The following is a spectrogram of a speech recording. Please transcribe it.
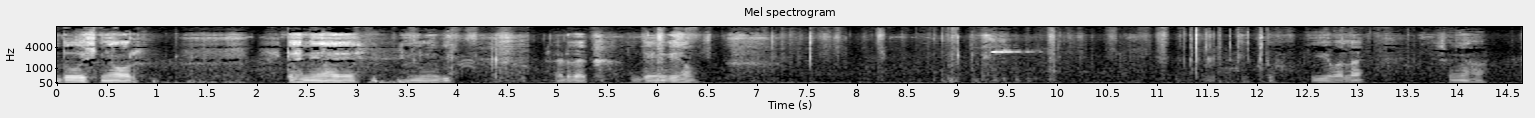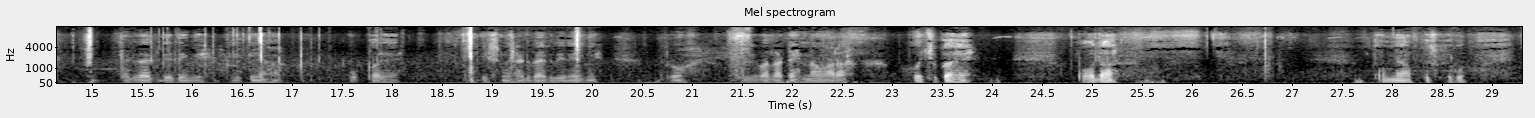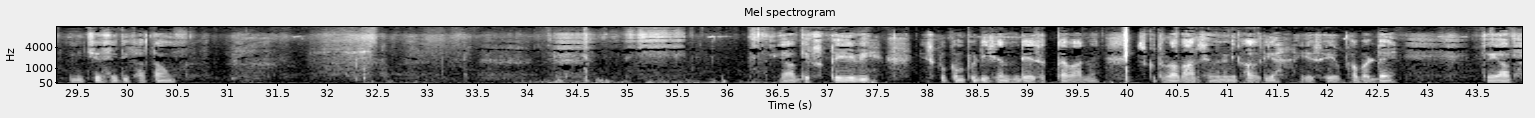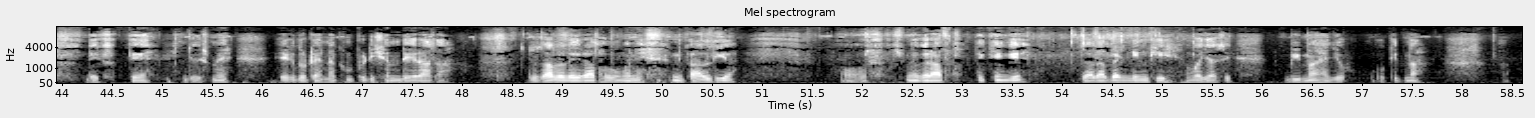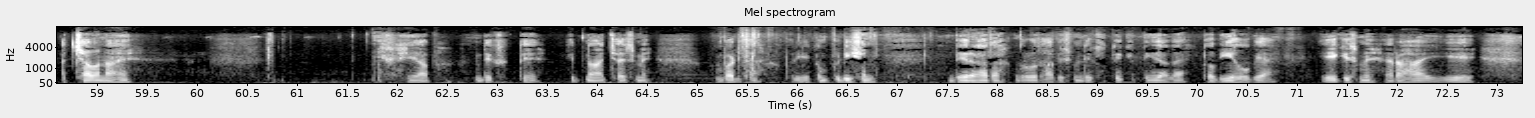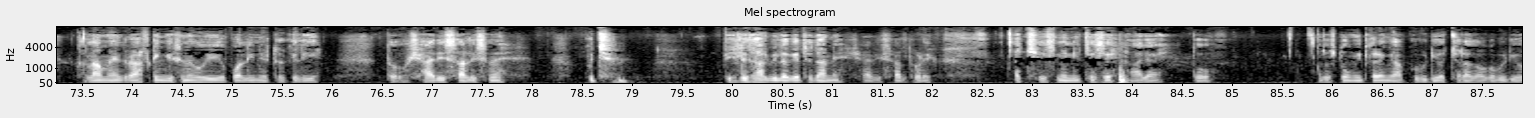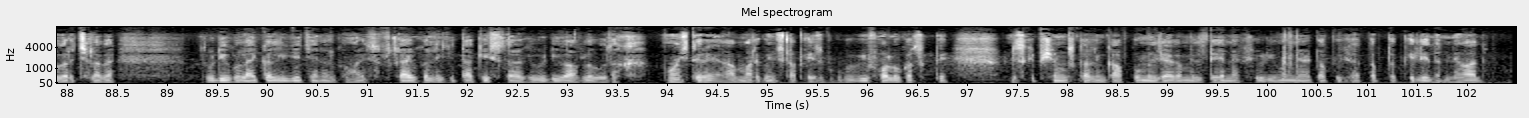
दो इसमें और टहने आए इनमें भी हेड बैक देंगे हम। तो ये वाला है, इसमें यहाँ हेड बैक दे देंगे एक यहाँ ऊपर है, इसमें हेड बैग दे देंगे। तो ये वाला टहना हमारा हो चुका है, पौधा। तो मैं आपको इसको नीचे से दिखाता हूँ। आप देख सकते हैं, ये भी इसको कंपटीशन दे सकता है बाद में। इसको थोड़ा बाहर से मैंने निकाल दिया, ये सेब का बर्थडे है। तो ये आप देख सकते हैं, जो इसमें एक दो टहना कंपटीशन दे रहा था, जो ज़्यादा दे रहा था, वो मैंने निकाल दिया। और उसमें अगर आप देखेंगे, ज़्यादा बेंडिंग की वजह से बीमा है जो, वो कितना अच्छा बना है। ये आप देख सकते हैं, कितना अच्छा इसमें बर्ड था। पर ये कंपटीशन दे रहा था। ग्रोथ आप इसमें देख सकते कितनी ज़्यादा है। तो अब ये हो गया है। एक इसमें रहा है। ये कलम है। ग्राफ्टिंग इसमें हुई है पॉलीनेटर के लिए। तो शायद इस साल इसमें कुछ पिछले साल भी लगे थे दाने। शायद इस साल थोड़े अच्छे इसमें नीचे से आ जाए। तो दोस्तों, उम्मीद करेंगे आपको वीडियो अच्छा लगा होगा। वीडियो अगर अच्छा लगा तो वीडियो को लाइक कर लीजिए। चैनल को हमारे सब्सक्राइब कर लीजिए, ताकि इस तरह की वीडियो आप लोगों तक पहुँचते रहे। आप हमारे को इंस्टा फेसबुक पर भी फॉलो कर सकते डिस्क्रिप्शन उसका लिंक आपको मिल जाएगा। मिलते हैं नेक्स्ट वीडियो में नए टॉपिक के साथ। तब तक के लिए धन्यवाद।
